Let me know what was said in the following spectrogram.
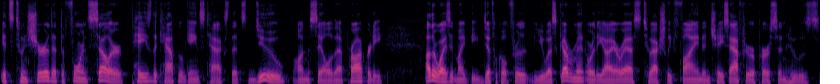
It's to ensure that the foreign seller pays the capital gains tax that's due on the sale of that property. Otherwise, it might be difficult for the US government or the IRS to actually find and chase after a person who's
